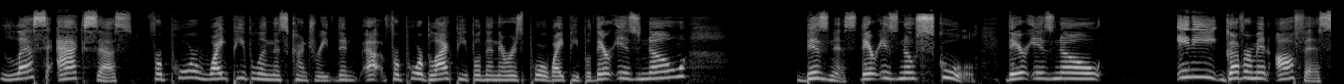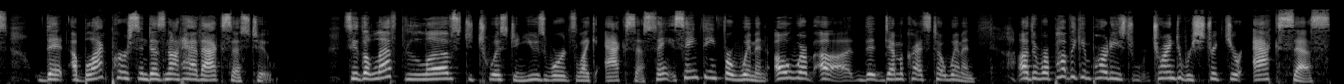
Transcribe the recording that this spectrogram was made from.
less access for poor white people in this country than uh, for poor black people than there is poor white people. There is no business, there is no school, there is no any government office that a black person does not have access to. See, the left loves to twist and use words like access. Same, same thing for women. Oh, we're, uh, the Democrats tell women. Uh, the Republican Party is trying to restrict your access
